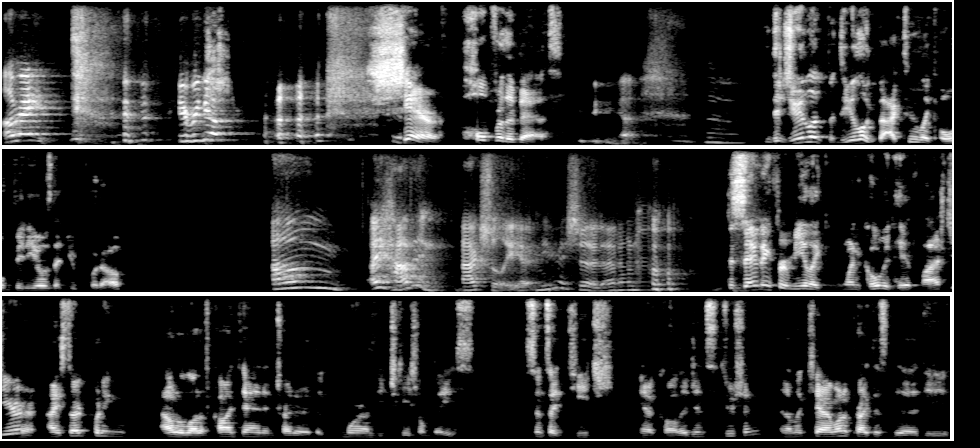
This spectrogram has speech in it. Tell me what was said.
all right, here we go. Share, hope for the best. Yeah. Did you look? Do you look back to like old videos that you put up? Um, I haven't actually. Maybe I should. I don't know. The same thing for me. Like when COVID hit last year, I started putting out a lot of content and try to like more on the educational base. Since I teach in a college institution, and I'm like, okay, I want to practice the the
